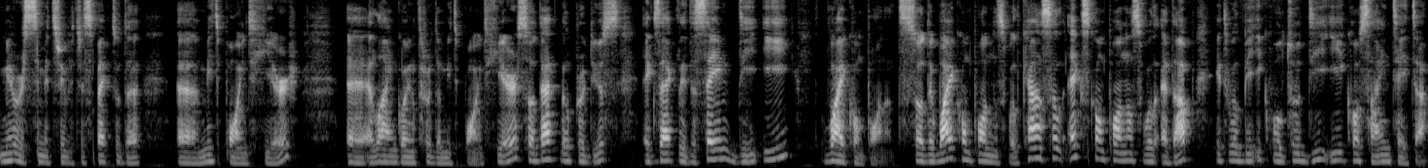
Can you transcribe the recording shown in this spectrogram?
mirror symmetry with respect to the uh, midpoint here Uh, a line going through the midpoint here. So that will produce exactly the same dE y component. So the y components will cancel, x components will add up. It will be equal to dE cosine theta.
